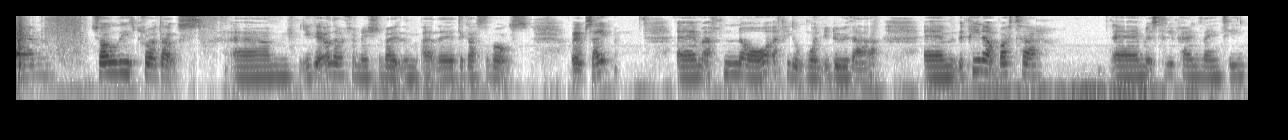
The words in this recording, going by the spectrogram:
Um, so all these products, um, you get all the information about them at the Degustabox website. Um, if not, if you don't want to do that, um, the peanut butter, um, it's £3.19.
